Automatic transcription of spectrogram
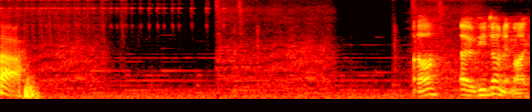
Ah, oh, oh, have you done it, Mike?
